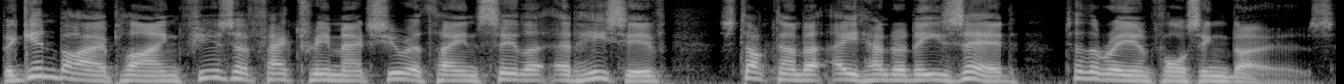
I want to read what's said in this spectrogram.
Begin by applying Fusor Factory Match Urethane Sealer Adhesive stock number 800EZ to the reinforcing bows.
